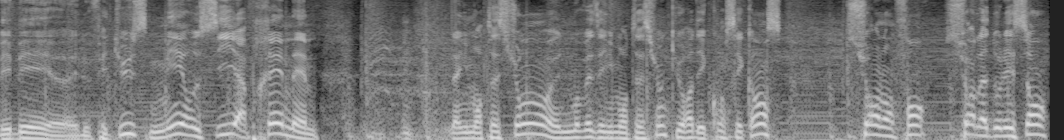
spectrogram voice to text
bébé euh, et le fœtus, mais aussi après même l'alimentation, une mauvaise alimentation qui aura des conséquences sur l'enfant, sur l'adolescent,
